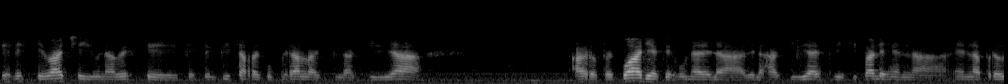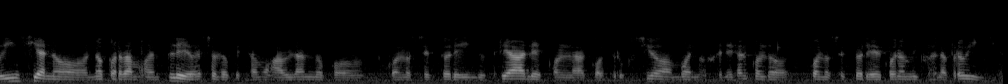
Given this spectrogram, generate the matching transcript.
en este bache y una vez que, se empiece a recuperar la, actividad agropecuaria, que es una de, las actividades principales en la, en la provincia, no, perdamos empleo. Eso es lo que estamos hablando con, con los sectores industriales, con la construcción, bueno, en general con, con los sectores económicos de la provincia.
